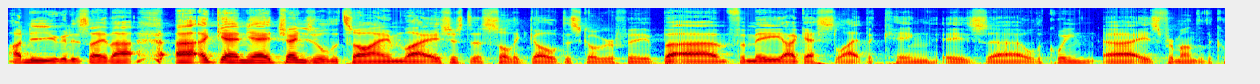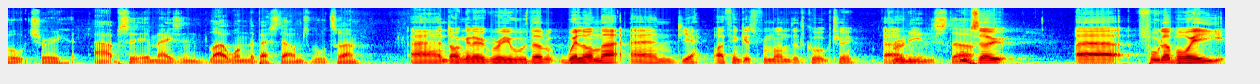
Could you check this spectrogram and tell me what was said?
I knew you were going to say that. Uh, again, yeah, it changes all the time. Like it's just a solid gold discography. But um, for me, I guess like the king is uh, or the queen uh, is from Under the Cork Tree. Absolutely amazing. Like one of the best albums of all time. and I'm going to agree with Will on that. And yeah, I think it's from Under the Cork Tree. Um, Brilliant stuff. Also, uh, Fall Out Boy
